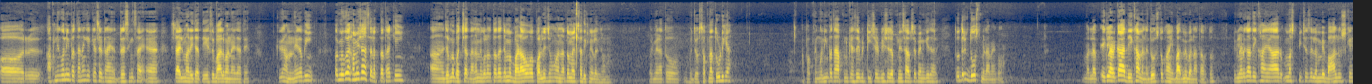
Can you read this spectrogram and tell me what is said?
और अपने को नहीं पता ना कि कैसे ड्रेसिंग स्टाइल मारी जाती है, कैसे बाल बनाए जाते हैं। क्योंकि हमने कभी, और मेरे को हमेशा ऐसा लगता था कि जब मैं बच्चा था ना, मेरे को लगता था जब मैं बड़ा होगा कॉलेज जाऊँगा ना तो मैं अच्छा दिखने लग जाऊँगा। पर मेरा तो जो सपना टूट गया। अब अपने को नहीं पता अपन कैसे भी टी शर्ट वी शर्ट अपने हिसाब से पहन के जा रहे तो उधर एक दोस्त मिला मेरे को। मतलब एक लड़का देखा मैंने, दोस्त तो कहाँ बाद में बनाता हो तो। एक लड़का देखा यार, मस्त पीछे से लंबे बाल उसके।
